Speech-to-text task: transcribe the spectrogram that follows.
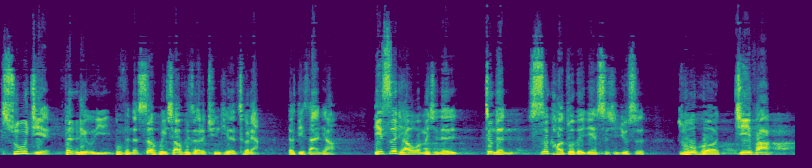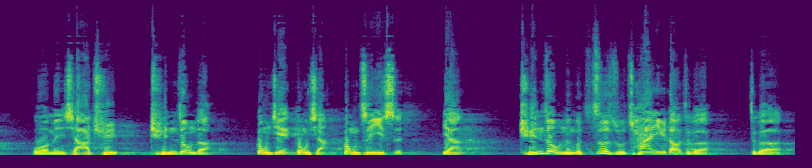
疏解分流一部分的社会消费者的群体的车辆。这第三条。第四条，我们现在正在思考做的一件事情就是如何激发我们辖区群众的共建、共享、共治意识。让群众能够自主参与到这个这个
